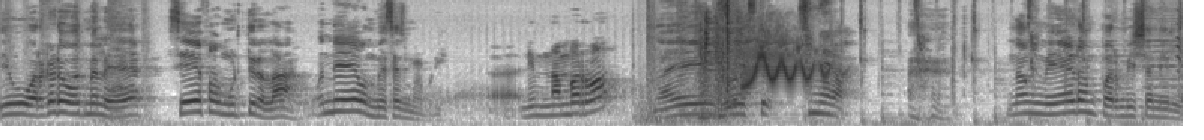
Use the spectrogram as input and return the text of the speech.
ನೀವು ಹೊರಗಡೆ ಹೋದ್ಮೇಲೆ ಸೇಫಾಗಿ ಮುಟ್ತಿರಲ್ಲ ಒಂದೇ ಒಂದು ಮೆಸೇಜ್ ಮಾಡಿಬಿಡಿ. ನಿಮ್ಮ ನಂಬರು ನಮ್ಮ ಮೇಡಮ್ ಪರ್ಮಿಷನ್ ಇಲ್ಲ.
